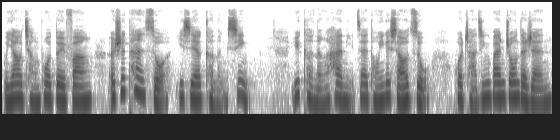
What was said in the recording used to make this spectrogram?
不要强迫对方，而是探索一些可能性，与可能和你在同一个小组或查经班中的人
